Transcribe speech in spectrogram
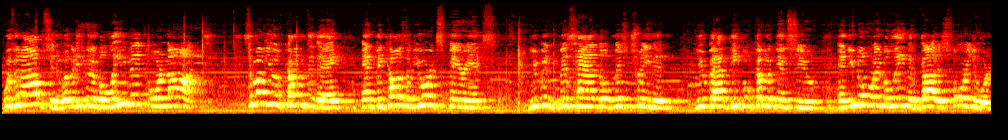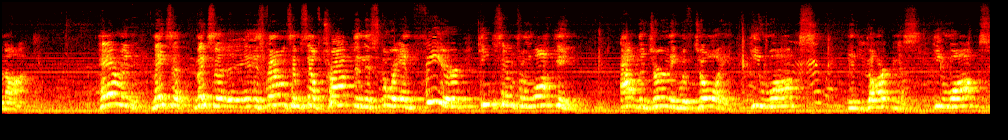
with an option whether he's going to believe it or not. Some of you have come today, and because of your experience, you've been mishandled, mistreated, You've had people come against you, and you don't really believe if God is for you or not. Herod makes a, makes a, is found himself trapped in this story, and fear keeps him from walking out the journey with joy. He walks in darkness. He walks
